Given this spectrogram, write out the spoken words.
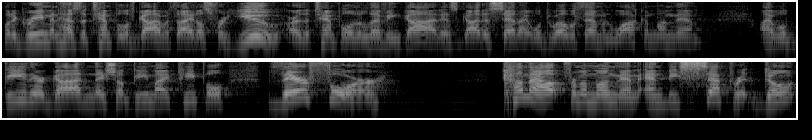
What agreement has the temple of God with idols? For you are the temple of the living God. As God has said, I will dwell with them and walk among them. I will be their God, and they shall be my people. Therefore, come out from among them and be separate. Don't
